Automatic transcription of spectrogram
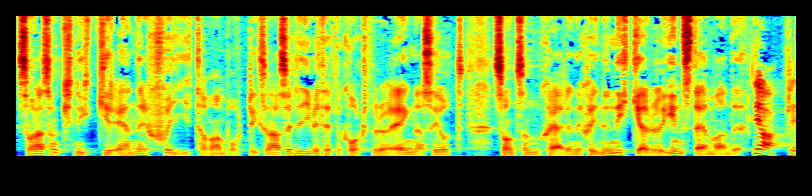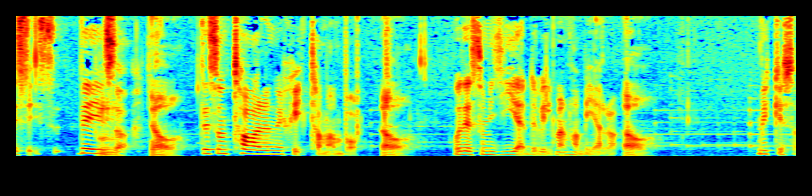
sådana som knycker energi tar man bort. Liksom. Alltså, livet är för kort för att ägna sig åt sånt som stjäl energi. Nu nickar du instämmande. ja, precis. Det är ju så. Ja, Det som tar energi tar man bort. ja, Och det som ger, det vill man ha mer av. ja. Mycket så.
